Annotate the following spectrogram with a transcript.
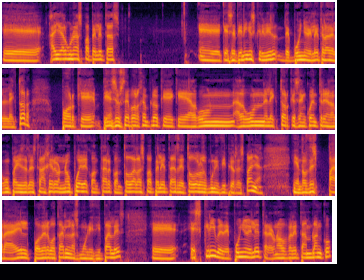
eh, hay algunas papeletas eh, que se tienen que escribir de puño y letra del elector. Porque piense usted, por ejemplo, que, que algún, algún elector que se encuentre en algún país del extranjero no puede contar con todas las papeletas de todos los municipios de España. Y entonces, para él poder votar en las municipales, eh, escribe de puño y letra en una papeleta en blanco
